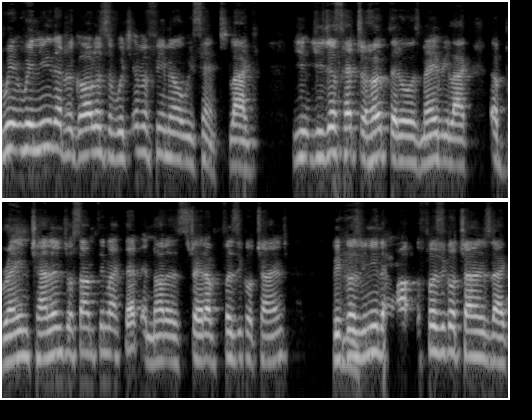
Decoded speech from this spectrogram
we we knew that regardless of whichever female we sent, like you, you just had to hope that it was maybe like a brain challenge or something like that, and not a straight up physical challenge, because we knew uh, physical challenge like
